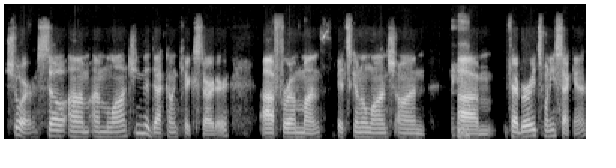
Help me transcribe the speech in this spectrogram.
Sure so um, i'm launching the deck on kickstarter uh, for a month. It's going to launch on um, february 22nd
